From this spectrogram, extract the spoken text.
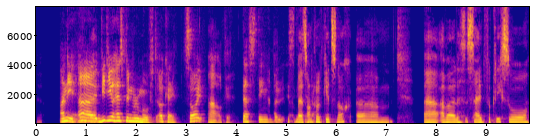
Ja. Ah, nee, ah, Video has been removed. Okay, sorry. Ah, okay. Das Ding ist nicht Bei Soundcloud geht's noch. Ähm, äh, aber das ist halt wirklich so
